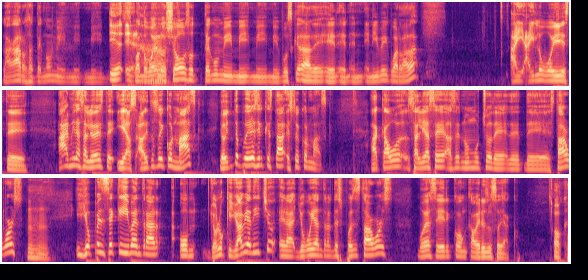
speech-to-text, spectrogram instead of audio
la agarro. O sea, tengo mi... mi- mi- Y- y- cuando voy a los shows o tengo mi, mi- mi- mi búsqueda de, en, en- en eBay guardada, ahí, ahí lo voy, este... Ah, mira, salió este. Y ahorita estoy con Mask. Y ahorita te podría decir que está, estoy con Mask. Acabo, salí hace, hace no mucho de, de- de Star Wars. Ujú. Y yo pensé que iba a entrar, o yo lo que yo había dicho era, yo voy a entrar después de Star Wars, voy a seguir con Caballeros del Zodiaco. Ok.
